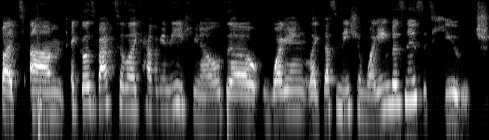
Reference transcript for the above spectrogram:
But um, it goes back to like having a niche, you know, the wedding, like destination wedding business is huge.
